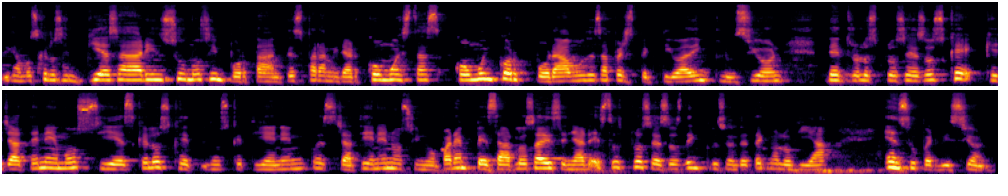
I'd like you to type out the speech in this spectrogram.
digamos que nos empieza a dar insumos importantes para mirar cómo, estás, cómo incorporamos esa perspectiva de inclusión dentro de los procesos que, que, ya tenemos, si es que los, que los que tienen, pues ya tienen, o si no, para empezarlos a diseñar estos procesos de inclusión de tecnología en supervisión.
